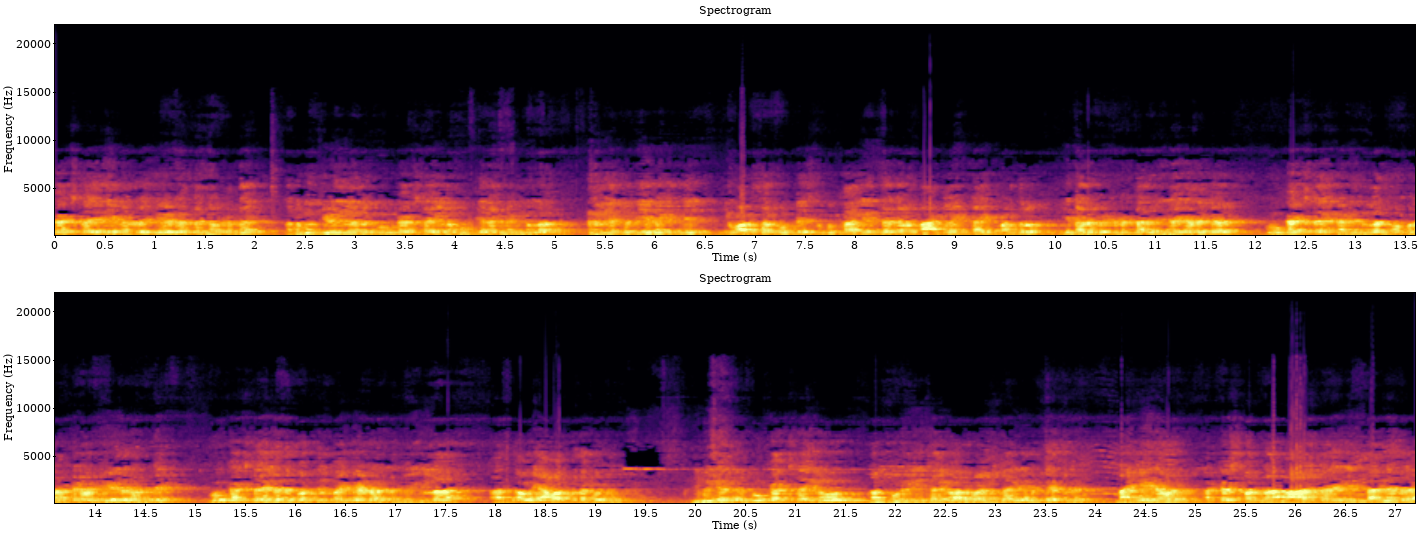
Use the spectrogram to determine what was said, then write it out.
ಗೋಕಾಕ್ ಸ್ಟೈಲ್ ಏನಂದ್ರೆ ಹೇಳ್ರತ್ತ ನಾವು ಅಂದ್ರೆ ನನಗೂ ತಿಳಿದಿಲ್ಲ ಅಂದ್ರೆ ಗೋಕಾಕ್ ಸ್ಟೈಲ್ನ ಮುಖ್ಯರಾಗಿ ನಡೆದಿಲ್ಲ. ಯಾಕಂದ್ರೆ ಏನಾಗಿದೆ? ಈ ವಾಟ್ಸಪ್ ಫೇಸ್ಬುಕ್ ಖಾಲಿ ಇರ್ತಾರೆ ಒಂದ್ ನಾಲ್ಕು ಲೈನ್ ಟೈಪ್ ಮಾಡಿದ್ರು ಏನಾದ್ರು ಬಿಟ್ಟು ಬಿಡ್ತಾರೆ. ಹೀಗಾಗಿ ಅದಕ್ಕೆ ಗೋಕಾಕ್ ಸ್ಟೈಲ್ ನಡೆದಿಲ್ಲ ಅಂತ ಒಬ್ಬರು ಆ ಕಡೆ ಅವ್ರು ಹೇಳಿದ್ರಂದ್ರೆ ಗೋಕಾಕ್ ಸ್ಟೈಲ್ ಅಂದ್ರೆ ಗೊತ್ತಿಲ್ಪ ಅಂತ. ಇಲ್ಲ ಅಂತ ಅವ್ರು ಯಾವ ಅರ್ಥದಾಗ ಗೊತ್ತು ನಿಮಗೆ ಹೇಳ್ತಾರೆ ಗೋಕಾಕ್ ಸ್ಟೈಲು ನಮ್ಮ ಮುರಳಿ ಸ್ಟೈಲು ಅರ್ಬನ್ ಸ್ಟೈಲ್ ಅಂತ ಹೇಳ್ತಾರೆ ನಾ ಏನವ ಅಕಸ್ಮಾತ್ ನಾ ಆ ಸ್ಟೈಲ್ ಸಣ್ಣ ಅಂದ್ರೆ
